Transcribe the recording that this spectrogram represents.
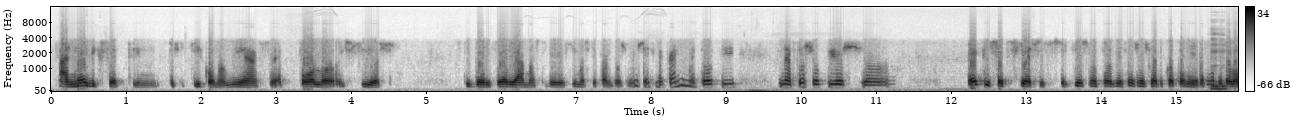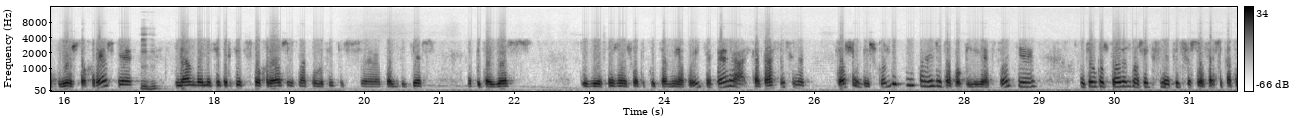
ανέδειξε την τουρκική οικονομία σε πόλο ισχύως στην περιφέρειά μας, στην περιοχή μας και παγκοσμίως έχει να κάνει με το ότι είναι αυτός ο οποίος έκλεισε τις σχέσεις της Τουρκίας με το Διεθνές Νομισματικό Ταμείο. Mm-hmm. το απλήρωσε το χρέος και mm-hmm. πλέον δεν έχει Τουρκία τις υποχρεώσεις να ακολουθεί τις uh, πολιτικές επιταγές του Διεθνούς Νομισματικού Ταμείου. Από εκεί και πέρα η κατάσταση είναι τόσο δύσκολη που κανείς δεν το αποκλείει αυτό και ο Τούρκος πρόεδρος μας έχει συνεχίσει στο θέση 180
